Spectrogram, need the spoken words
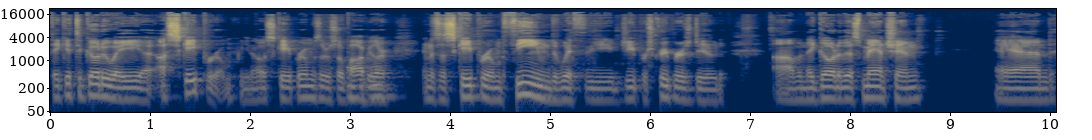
they get to go to a, a escape room. You know, escape rooms are so popular, and it's escape room themed with the Jeepers Creepers dude. Um, and they go to this mansion, and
